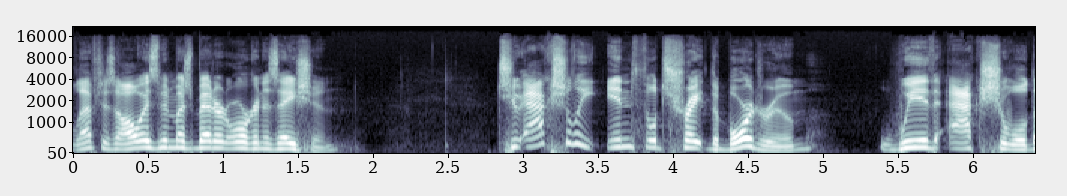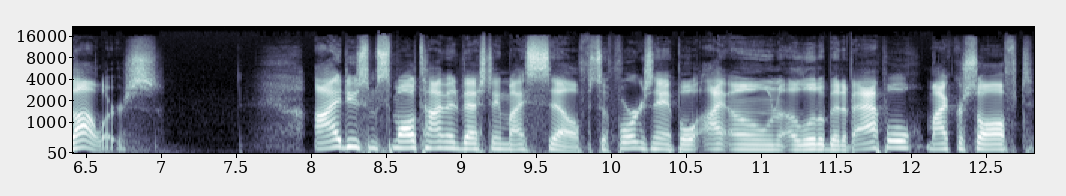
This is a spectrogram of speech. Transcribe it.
left has always been much better at organization to actually infiltrate the boardroom with actual dollars. I do some small time investing myself. So, for example, I own a little bit of Apple, Microsoft,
